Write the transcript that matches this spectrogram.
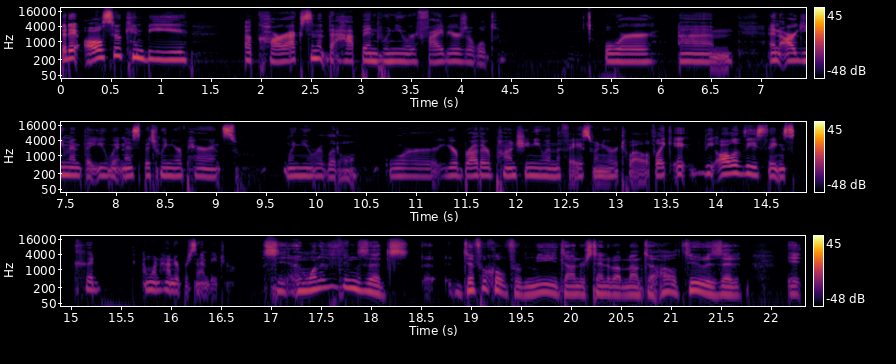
but it also can be a car accident that happened when you were five years old or um, an argument that you witnessed between your parents when you were little or your brother punching you in the face when you were 12 like it, the all of these things could 100% be trauma See, and one of the things that's uh, difficult for me to understand about mental health too is that it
